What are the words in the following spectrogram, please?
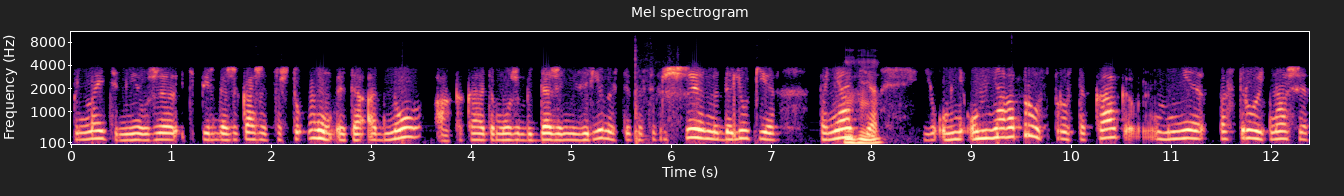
понимаете, мне уже теперь даже кажется, что ум это одно, а какая-то, может быть, даже незрелость, это совершенно далекие понятия. Мгм. И у меня, у меня вопрос просто, как мне построить наши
